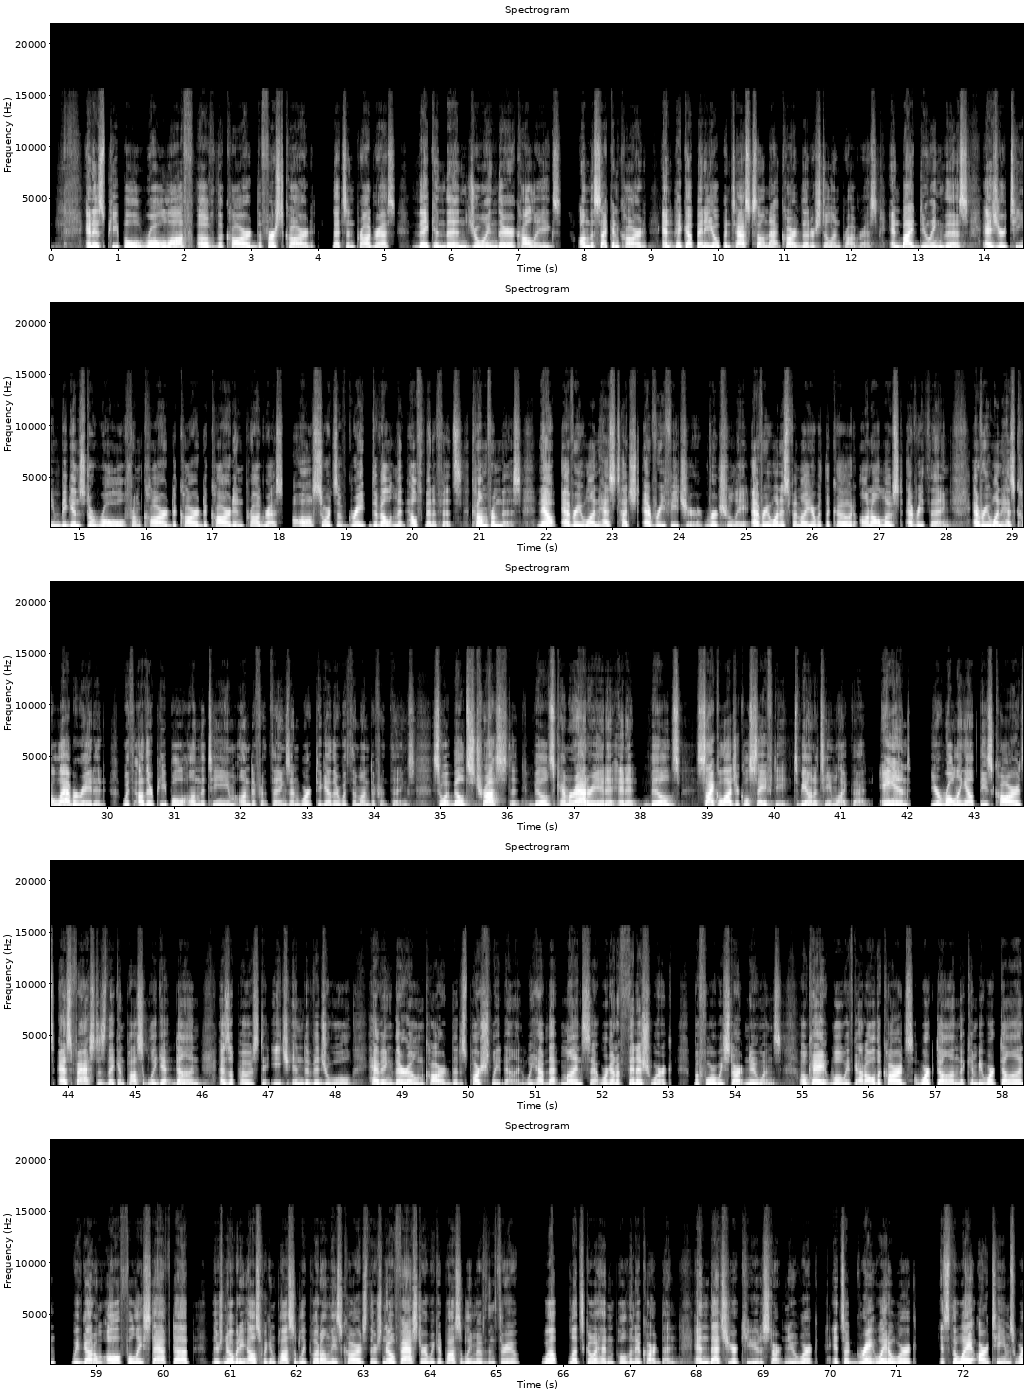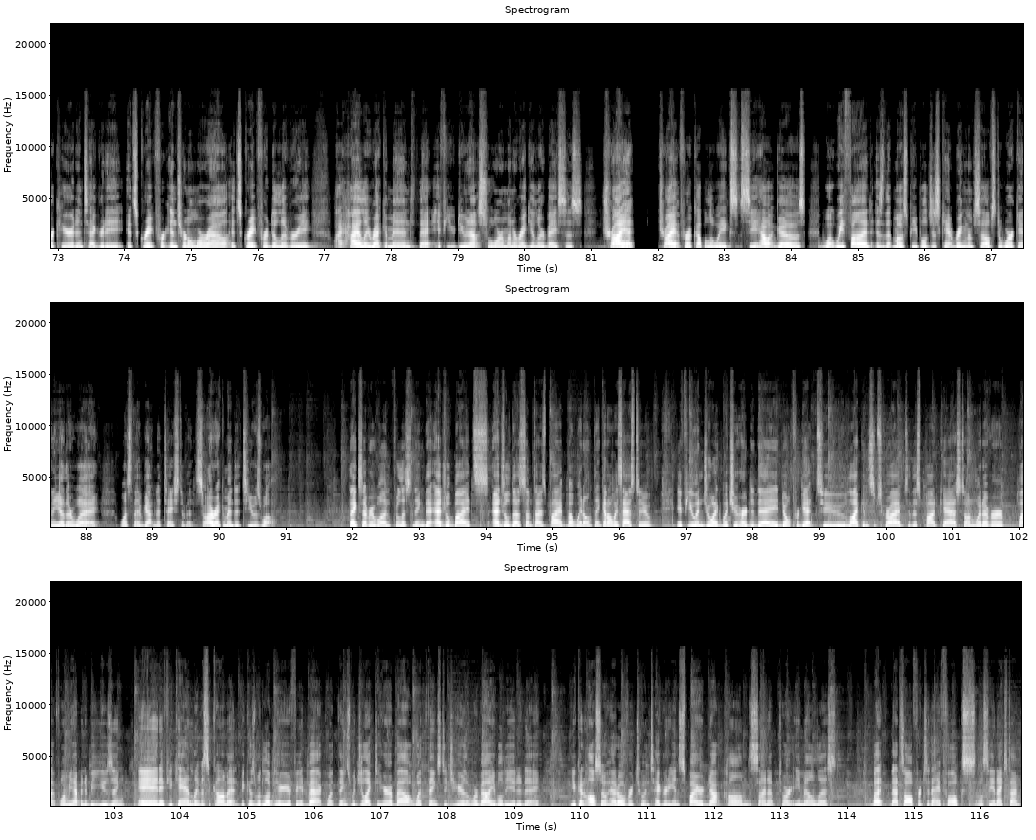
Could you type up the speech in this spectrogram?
And as people roll off of the card, the first card that's in progress, they can then join their colleagues on the second card and pick up any open tasks on that card that are still in progress. And by doing this, as your team begins to roll from card to card to card in progress, all sorts of great development health benefits come from this. Now, everyone has touched every feature virtually. Everyone is familiar with the code on almost everything. Everyone has collaborated with other people on the team on different things and worked together with them on different things. So it builds trust, it builds camaraderie, and it, and it builds psychological safety to be on a team like that. And you're rolling out these cards as fast as they can possibly get done, as opposed to each individual having their own card that is partially done. We have that mindset. We're going to finish work before we start new ones. Okay, well, we've got all the cards worked on that can be worked on. We've got them all fully staffed up. There's nobody else we can possibly put on these cards. There's no faster we could possibly move them through. Well, let's go ahead and pull the new card then. And that's your cue to start new work. It's a great way to work. It's the way our teams work here at Integrity. It's great for internal morale. It's great for delivery. I highly recommend that if you do not swarm on a regular basis, try it. Try it for a couple of weeks, see how it goes. What we find is that most people just can't bring themselves to work any other way once they've gotten a taste of it. So I recommend it to you as well. Thanks everyone for listening to Agile Bites. Agile does sometimes bite, but we don't think it always has to. If you enjoyed what you heard today, don't forget to like and subscribe to this podcast on whatever platform you happen to be using. And if you can, leave us a comment because we'd love to hear your feedback. What things would you like to hear about? What things did you hear that were valuable to you today? You can also head over to integrityinspired.com to sign up to our email list. But that's all for today, folks. We'll see you next time.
